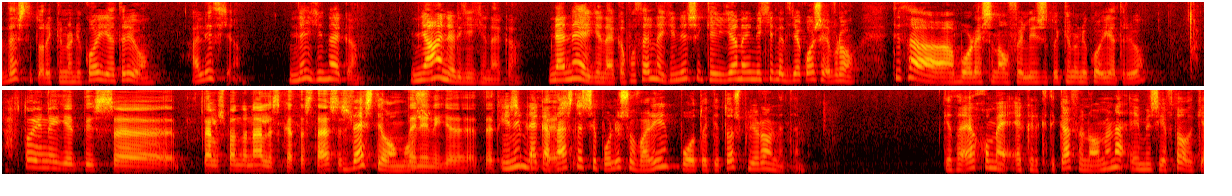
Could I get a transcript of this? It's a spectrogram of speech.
δέστε τώρα, κοινωνικό ιατρείο. Αλήθεια. Μια γυναίκα. Μια άνεργη γυναίκα. Μια νέα γυναίκα που θέλει να γεννήσει και η γέννα είναι 1200 ευρώ. Τι θα μπορέσει να ωφελήσει το κοινωνικό ιατρείο; Αυτό είναι για τις ε, τέλος πάντων άλλες καταστάσεις. Δέστε όμως. Δεν είναι για τέτοιες Είναι μια κατάσταση πολύ σοβαρή που ο τοκητό πληρώνεται. Και θα έχουμε εκρηκτικά φαινόμενα εμείς γι' αυτό. Και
